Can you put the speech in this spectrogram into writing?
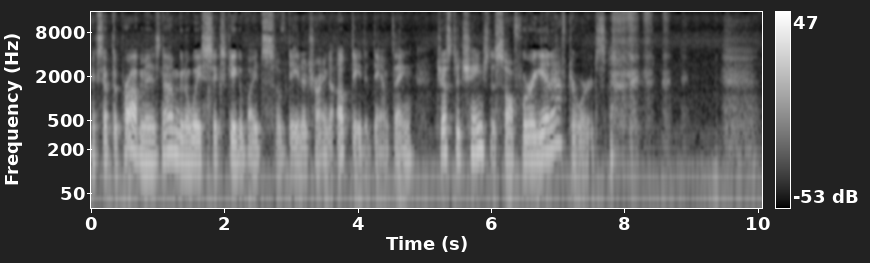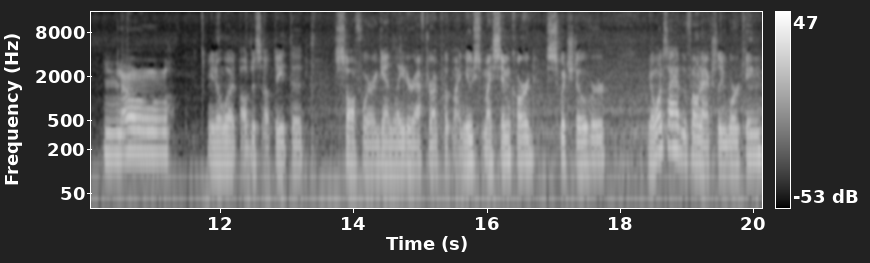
Except the problem is now I'm going to waste 6 gigabytes of data trying to update the damn thing just to change the software again afterwards. no. You know what? I'll just update the software again later after I put my new my SIM card switched over. You know, once I have the phone actually working,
